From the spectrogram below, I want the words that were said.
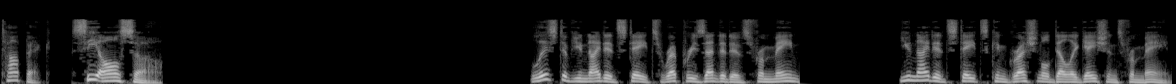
Topic. See also. List of United States representatives from Maine. United States congressional delegations from Maine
